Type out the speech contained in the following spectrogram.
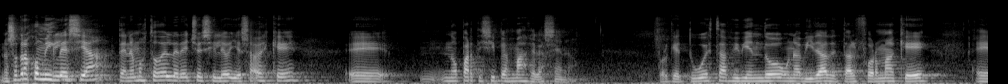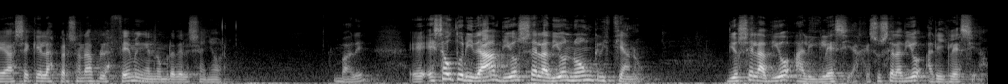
nosotros como iglesia tenemos todo el derecho de decirle, oye, ¿sabes qué? Eh, no participes más de la cena, porque tú estás viviendo una vida de tal forma que eh, hace que las personas blasfemen el nombre del Señor. ¿Vale? Eh, esa autoridad Dios se la dio no a un cristiano, Dios se la dio a la iglesia, Jesús se la dio a la iglesia.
